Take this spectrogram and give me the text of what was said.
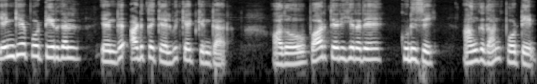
எங்கே போட்டீர்கள்? என்று அடுத்த கேள்வி கேட்கின்றார். அதோ பார் தெரிகிறதே குடிசை. அங்குதான் போட்டேன்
